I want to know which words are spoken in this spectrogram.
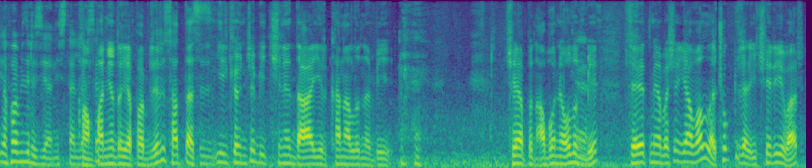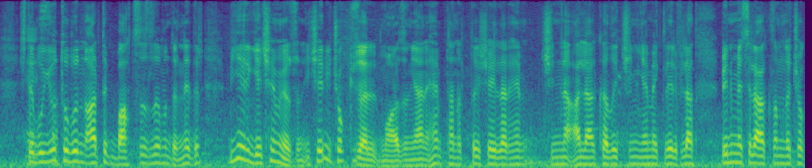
yapabiliriz yani isterlerse. kampanya da yapabiliriz. Hatta siz ilk önce bir Çin'e dair kanalını bir şey yapın, abone olun Evet. bir. Seyretmeye başlayın. Ya valla çok güzel içeriği var. İşte Evet, bu. YouTube'un artık bahtsızlığı mıdır nedir? Bir yeri geçemiyorsun. İçeriği çok güzel Muaz'ın. Yani hem tanıttığı şeyler hem Çin'le alakalı Çin yemekleri falan. Benim mesela aklımda çok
